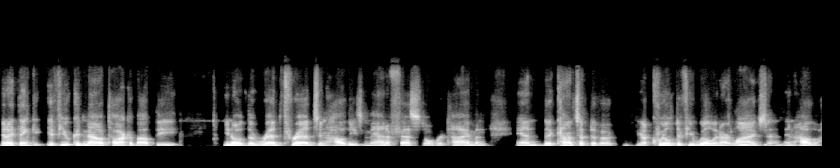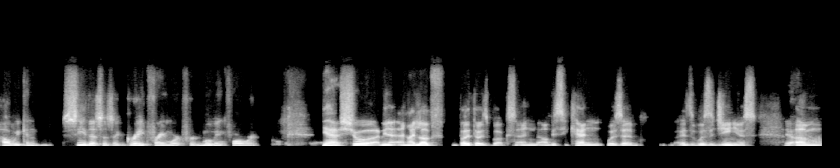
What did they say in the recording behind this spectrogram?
And i think if you could now talk about the you know the red threads and how these manifest over time and and the concept of a, a quilt, if you will, in our mm. lives, mm. and, and how, how we can see this as a great framework for moving forward. Yeah, sure. I mean, and I love both those books, and obviously Ken was a was a genius. Yeah. Um,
